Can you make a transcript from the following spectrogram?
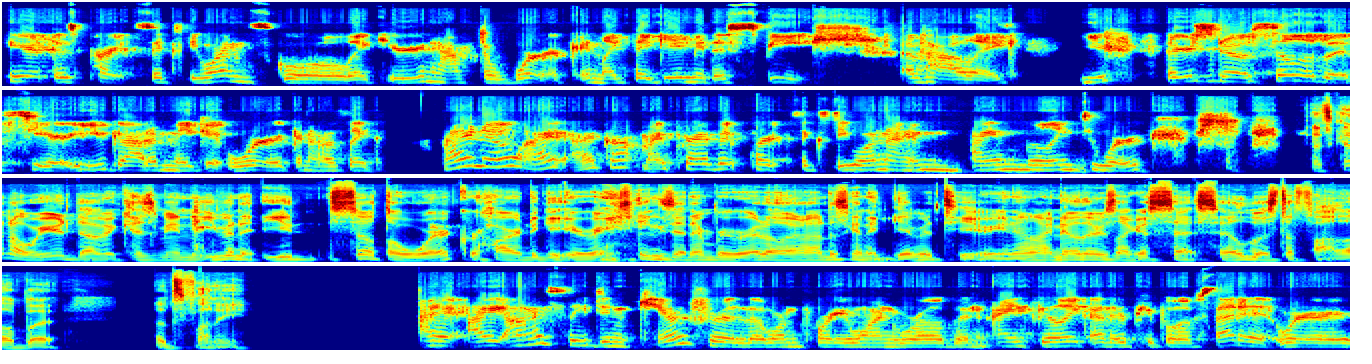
here at this part 61 school, like you're gonna have to work. And like they gave me this speech of how like you, there's no syllabus here. You got to make it work. And I was like, I know. I, I got my private part 61. I'm I'm willing to work. That's kind of weird though, because I mean, even you still have to work hard to get your ratings at Embry Riddle. They're not just going to give it to you. You know, I know there's like a set syllabus to follow, but that's funny. I, I, honestly didn't care for the 141 world. And I feel like other people have said it where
